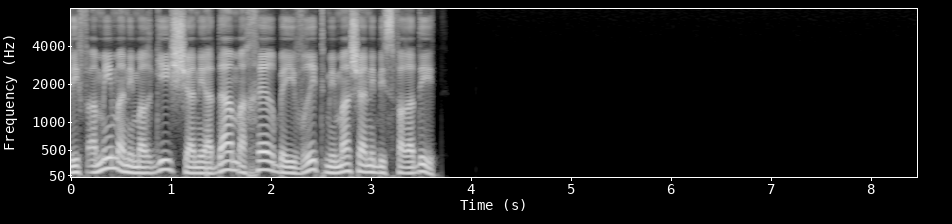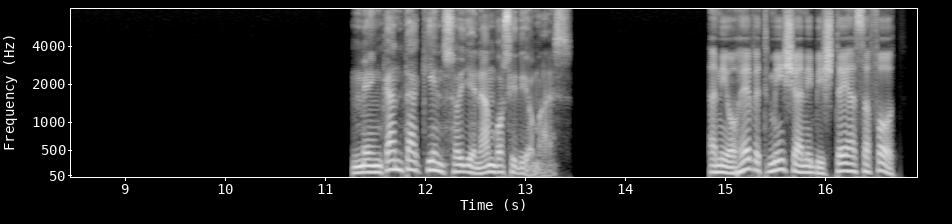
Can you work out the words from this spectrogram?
לפעמים אני מרגיש שאני אדם אחר בעברית ממה שאני בספרדית. Me encanta quién soy en ambos idiomas. אני אוהב את מי שאני בשתי השפות.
